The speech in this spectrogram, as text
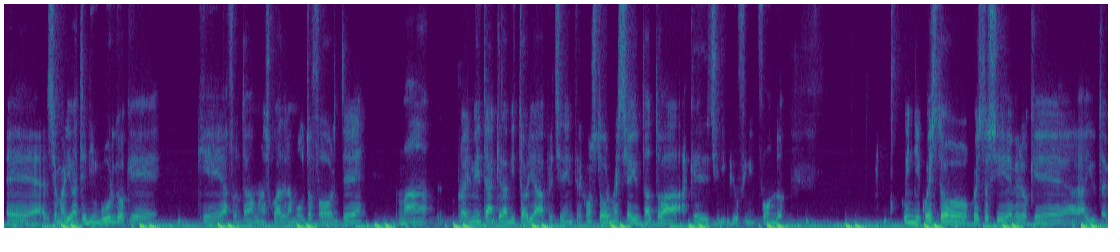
eh, siamo arrivati ad Edimburgo che, che affrontavamo una squadra molto forte, ma probabilmente anche la vittoria precedente con Stormer ci ha aiutato a, a crederci di più fino in fondo. Quindi questo, questo sì, è vero che aiuta,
